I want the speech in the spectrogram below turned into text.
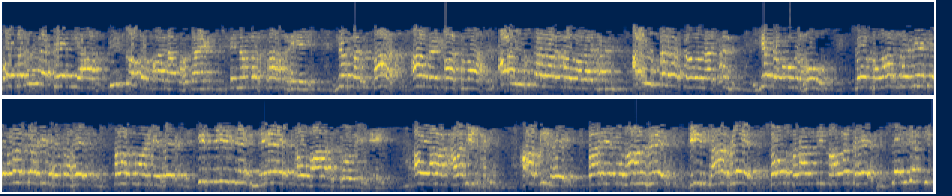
اور ضرورت ہے کہ آپ دنوں کو فائدہ پہنچائیں یہ نمبر سات رہ گئی نمبر سات آپ نے پاس ہوا اور اس طرح کا والا دھن اور اس طرح کا والا دھن یہ دور ہو جو سوال کرنے کے بعد چاہیے ہوتا ہے ساتواں یہ ہے کسی نے نیک اولاد چھوڑی ہے اولاد عابد ہے حافظ ہے کارے قرآن ہے دیندار ہے سو سراب کی پابند ہے شریعت کی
